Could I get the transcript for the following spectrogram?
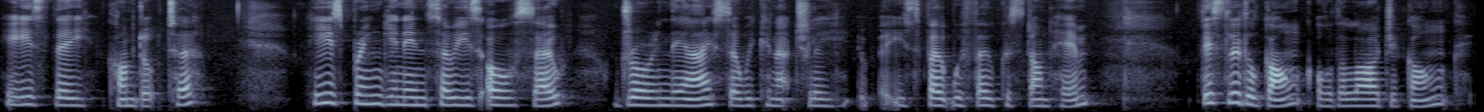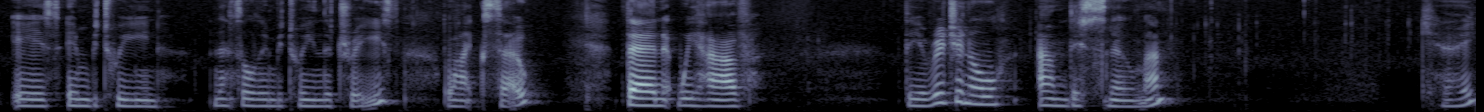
He's the conductor. He's bringing in, so he's also drawing the eye so we can actually, he's fo we're focused on him. This little gonk, or the larger gonk, is in between, nestled in between the trees, like so. Then we have the original and this snowman. Okay.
